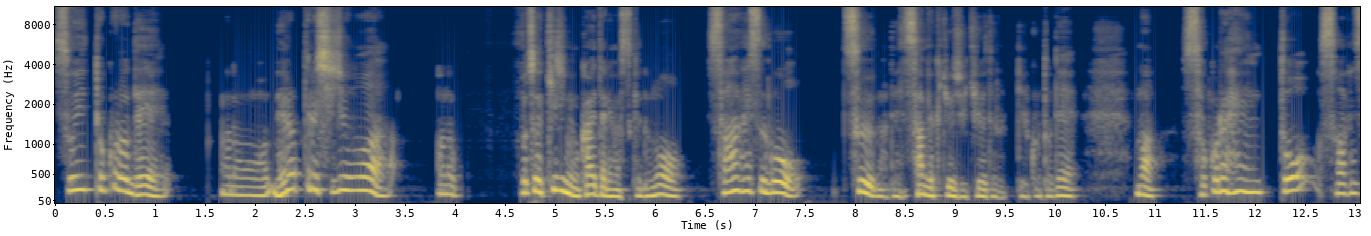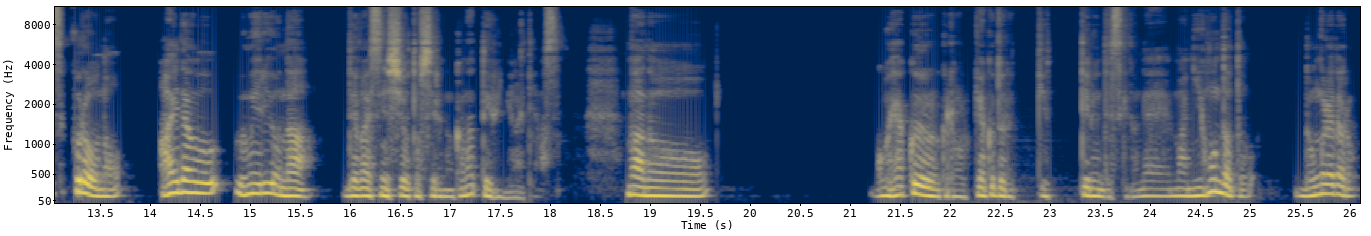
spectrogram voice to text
そういうところで、あの、狙ってる市場は、あの、こちら記事にも書いてありますけども、Surface Go 2がで399ドルっていうことで、まあ、そこら辺と Surface Pro の間を埋めるようなデバイスにしようとしているのかなっていうふうに言われています。まあ、あの、500ドルから600ドルって言ってるんですけどね。まあ日本だとどんぐらいだろう？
